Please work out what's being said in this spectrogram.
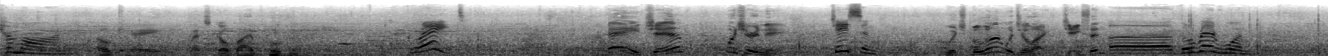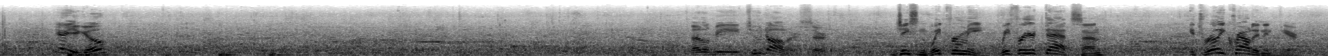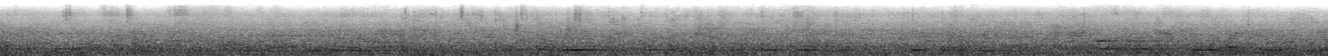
Come on. Okay, let's go buy a balloon. Great! Hey, champ. What's your name? Jason, Which balloon would you like, Jason? uh, the red one. Here you go. That'll be two dollars, sir. Jason, wait for me. Wait for your dad, son. It's really crowded in here.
